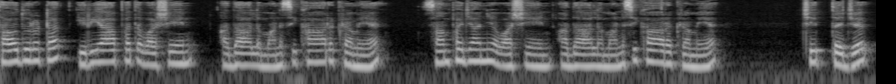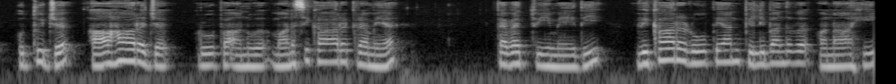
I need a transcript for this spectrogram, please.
තවදුරටත් ඉරියාපත වශයෙන් අදාළ මානසිකාර ක්‍රමය සම්පජාඤ්‍ය වශයෙන් අදාළ මානසිකාර ක්‍රමය චිත්තජ උතුජ ආහාරජ රූප අනුව මානසිකාර ක්‍රමය පැවැත්වීමේදී විකාර රූපයන් පිළිබඳව වනාහි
